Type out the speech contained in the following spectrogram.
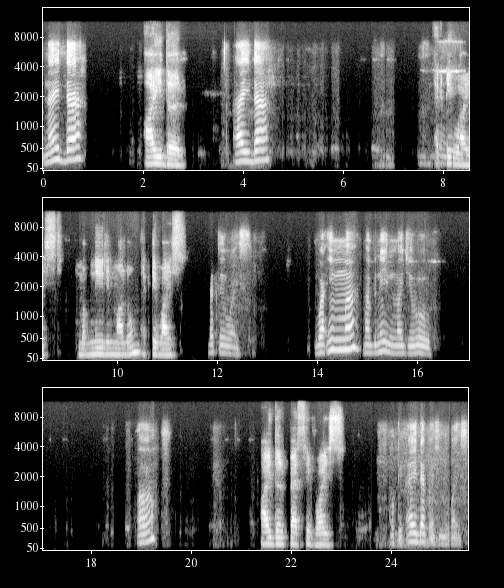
neither Either either active voice. Lil malum active voice. active voice mabni lil majrur or Either passive voice. Okay, either passive voice.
